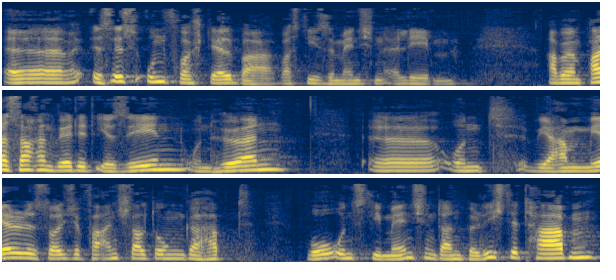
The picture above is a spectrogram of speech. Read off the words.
äh, es ist unvorstellbar, was diese Menschen erleben. Aber ein paar Sachen werdet ihr sehen und hören. Äh, und wir haben mehrere solche Veranstaltungen gehabt, wo uns die Menschen dann berichtet haben.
